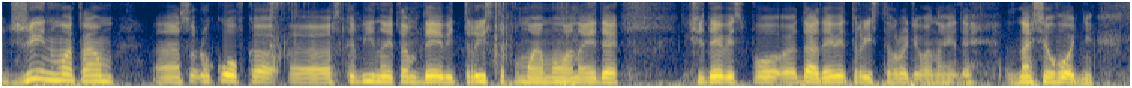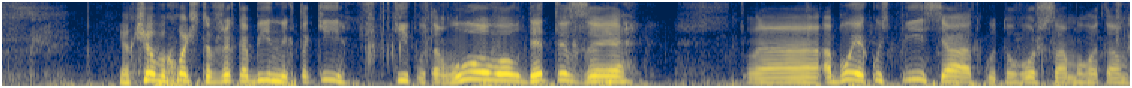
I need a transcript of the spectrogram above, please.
джинма там е, 40 е, з кабіною там 9300, по-моєму, вона йде. Чи 9, е, да, 9300 вроді вона йде на сьогодні. Якщо ви хочете вже кабінник такий, типу там Ловол, ДТЗ, е, або якусь 50-ку того ж самого там,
